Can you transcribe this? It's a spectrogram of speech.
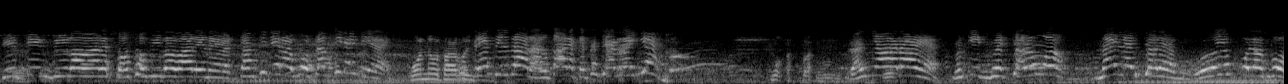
तीन तीन बीघा वाले सौ सौ बीघा वाले ने टंकी दे रहा वो टंकी नहीं दे रहा है। कौन उतार वो तहसीलदार हल्का रखे तो चढ़ रही है। आ रहा है उनकी मैं चढ़ूँगा। नहीं नहीं चढ़ेगी। वो ये पुलिस वो।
